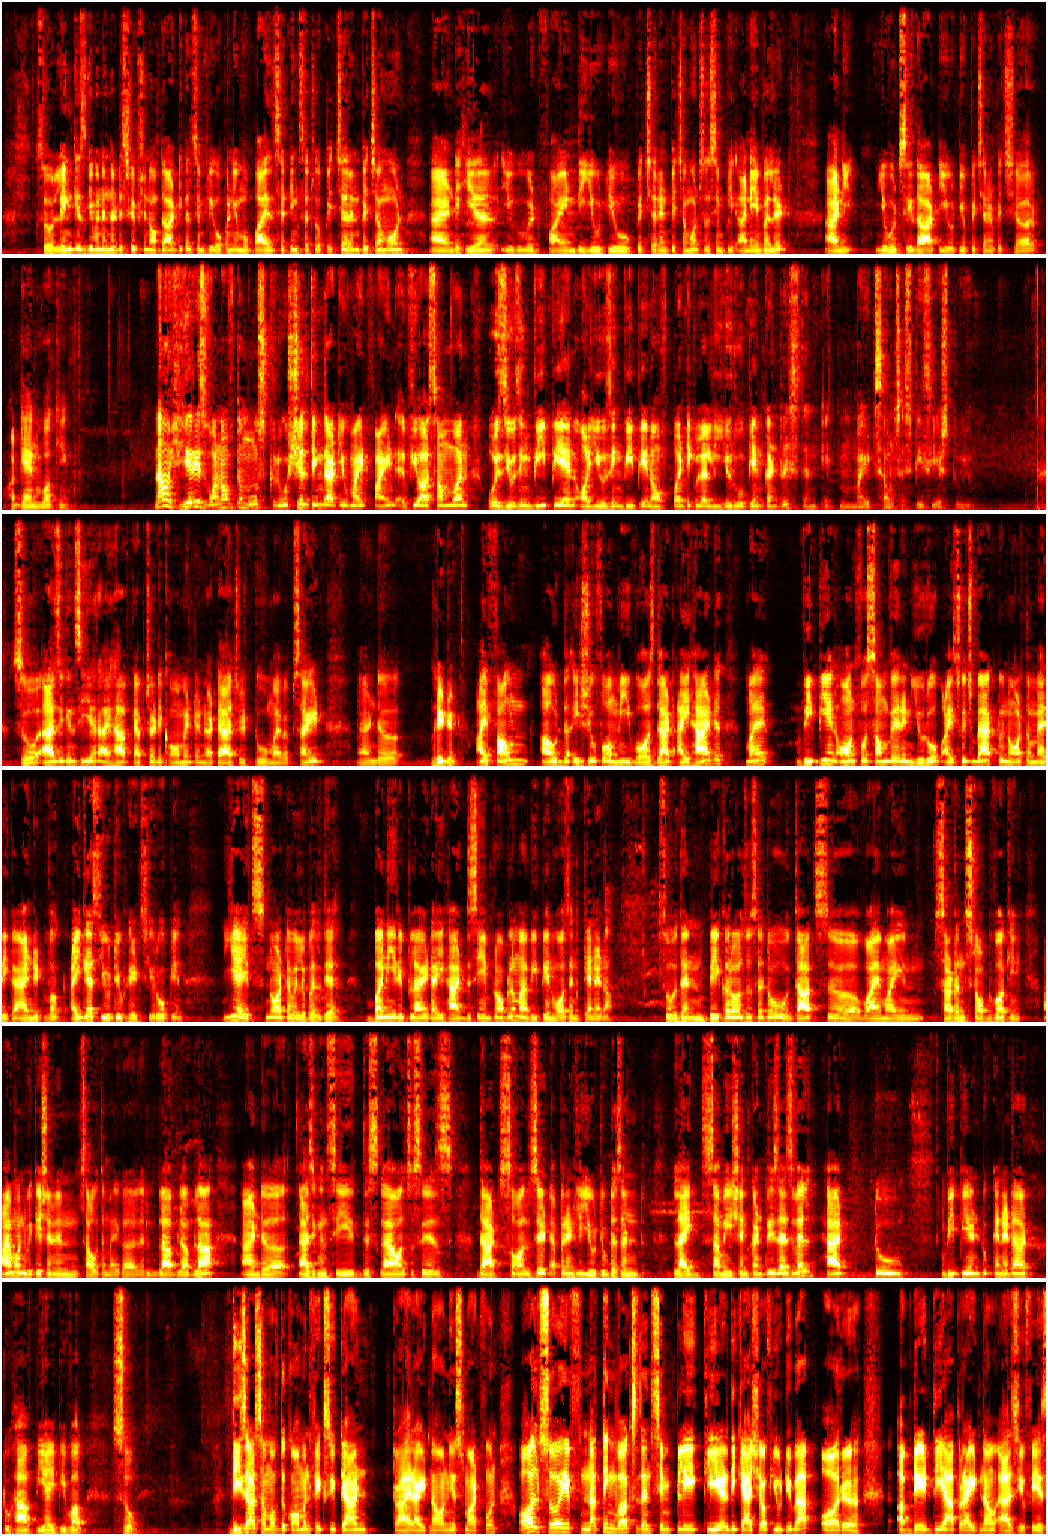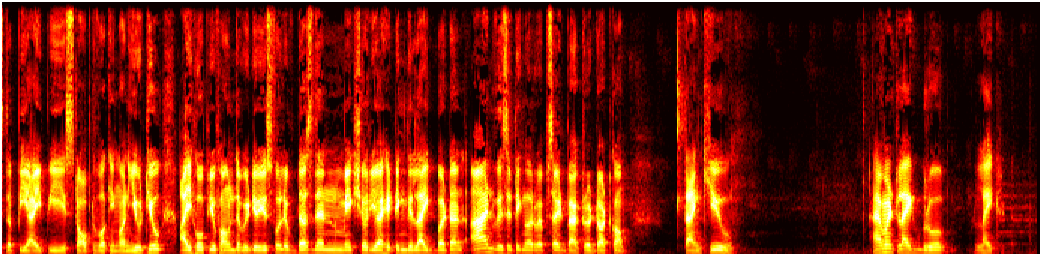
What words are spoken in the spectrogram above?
so link is given in the description of the article. Simply open your mobile settings such a picture in picture mode and here you would find the youtube picture in picture mode. So simply enable it and you would see that youtube picture in picture again working. Now here is one of the most crucial thing that you might find. If you are someone who is using vpn or using vpn of particularly european countries then it might sound suspicious to you so as you can see here i have captured a comment and attached it to my website and uh, read it. I found out the issue for me was that i had my vpn on for somewhere in europe. I switched back to north america and it worked. I guess youtube hates european. Yeah it's not available there. Bunny replied i had the same problem. My vpn was in canada so then baker also said oh that's uh, why my sudden stopped working. I'm on vacation in south america blah blah blah. And uh, as you can see this guy also says that solves it. Apparently youtube doesn't like some asian countries as well. Had to vpn to canada to have pip work. So these are some of the common fix you can try right now on your smartphone. Also if nothing works then simply clear the cache of youtube app or uh, update the app right now as you face the pip stopped working on youtube. I hope you found the video useful. If does then make sure you are hitting the like button and visiting our website backdroid.com thank you. Haven't liked bro like it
